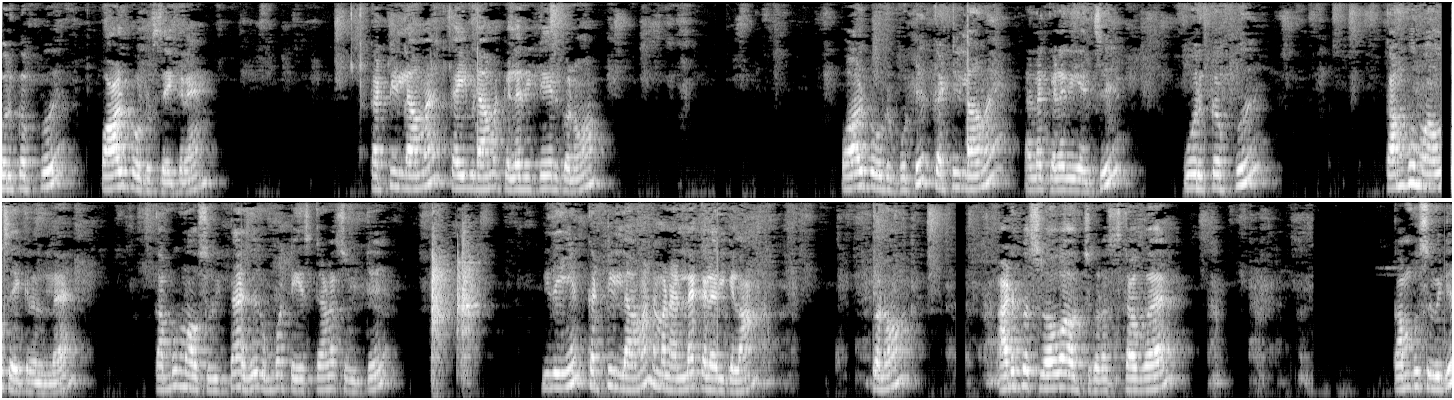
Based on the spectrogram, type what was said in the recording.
ஒரு கப்பு பால் போட்டு சேர்க்குறேன். கட்டி இல்லாமல் கைவிடாமல் கிளறிட்டே இருக்கணும். பால் பவுடர் போட்டு கட்டி இல்லாமல் நல்லா கிளறியாச்சு. ஒரு கப்பு கம்பு மாவு சேர்க்குறதில்ல கம்பு மாவு ஸ்வீட் தான் இது. ரொம்ப டேஸ்டான ஸ்வீட்டு. இதையும் கட்டி இல்லாமல் நம்ம நல்லா கிளறிக்கலாம். அடுப்பை ஸ்லோவாக வச்சுக்கணும் ஸ்டவ்வை கம்பு ஸ்வீட்டு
